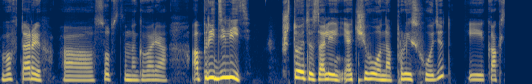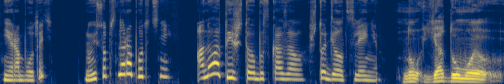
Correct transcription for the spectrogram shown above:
Во-вторых, а, собственно говоря, определить, что это за лень и от чего она происходит, и как с ней работать. Ну и, собственно, работать с ней. А ну а ты что бы сказал? Что делать с ленью? Ну, я думаю,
